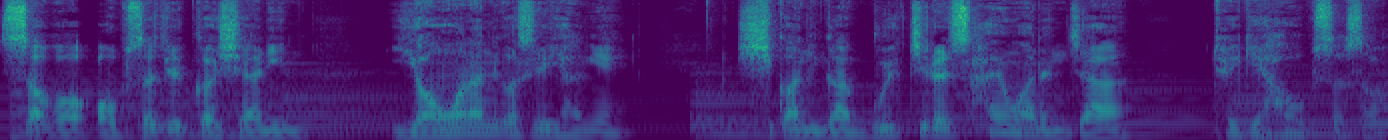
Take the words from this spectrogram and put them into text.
썩어 없어질 것이 아닌 영원한 것을 향해 시간과 물질을 사용하는 자 되게 하옵소서.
